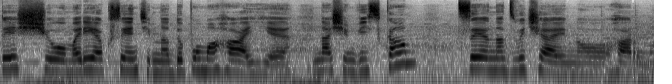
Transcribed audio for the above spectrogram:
те, що Марія Оксентівна допомагає нашим військам, це надзвичайно гарно.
